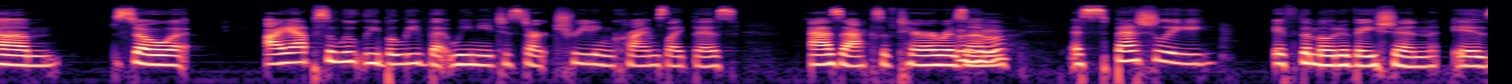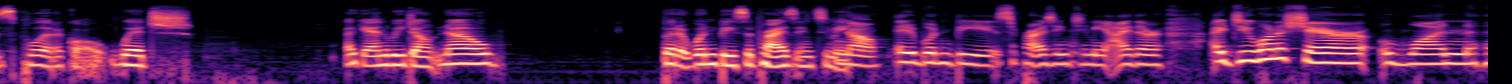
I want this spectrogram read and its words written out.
Um, So I absolutely believe that we need to start treating crimes like this as acts of terrorism, especially if the motivation is political, which again, we don't know, but it wouldn't be surprising to me. No, it wouldn't be surprising to me either. I do want to share one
